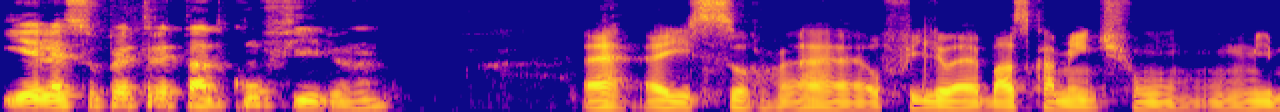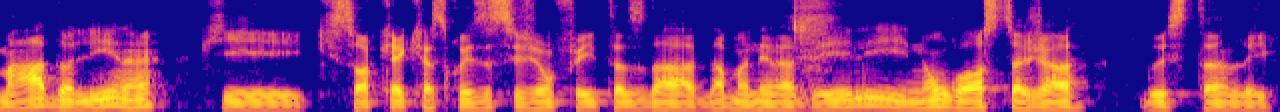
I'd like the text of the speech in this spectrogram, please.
e ele é super tretado com o filho, né? É, é isso. É, o filho é basicamente um, um mimado ali, né? Que, que só quer que as coisas sejam feitas da, da maneira dele e não gosta já do Stanley.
